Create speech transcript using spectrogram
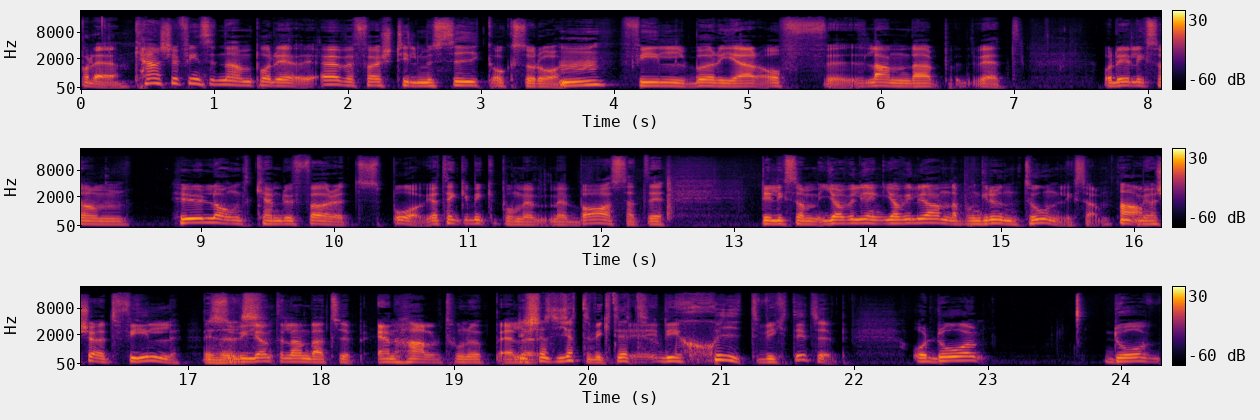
på det. Kanske finns ett namn på det. Överförs till musik också då. Mm. Fill börjar, off, eh, landar, du vet. Och det är liksom, hur långt kan du förutspå? Jag tänker mycket på med, med bas, att det, det är liksom, jag vill, ju- jag vill ju landa på en grundton liksom. Ja. Om jag kör ett fill Precis. så vill jag inte landa typ en halv ton upp eller Det känns jätteviktigt. det är skitviktigt typ. Och då, då,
